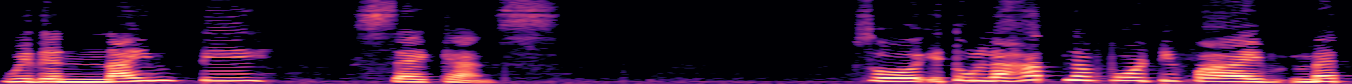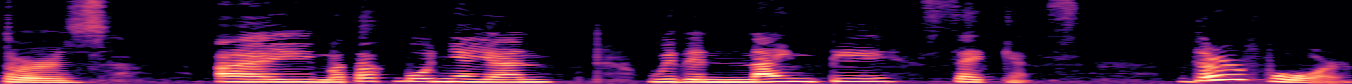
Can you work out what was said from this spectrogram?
within 90 seconds. So, itong lahat ng 45 meters ay matakbo niya yan within 90 seconds. Therefore,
